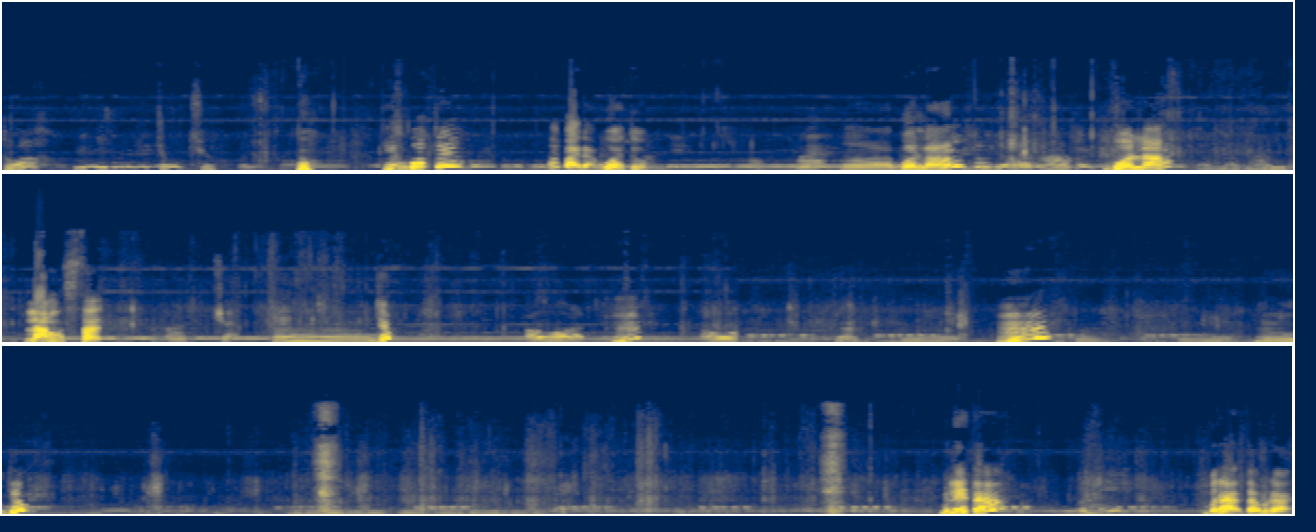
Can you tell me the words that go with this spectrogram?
Tu lah. Baru hijau. Tengok buah tu. Nampak tak buah tu? Ha, buah lang. Ha? Buah lang. Langsat. Acak. Hmm? Hmm, jom. Boleh tak? Boleh? Berat tak berat?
